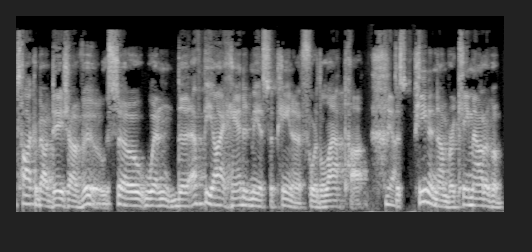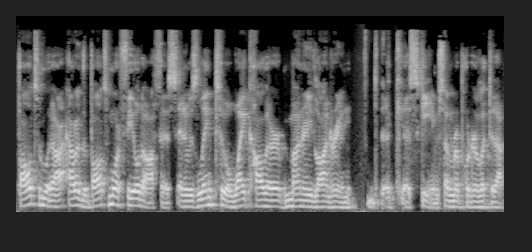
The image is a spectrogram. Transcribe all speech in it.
talk about deja vu. So when the FBI handed me a subpoena for the laptop, yeah. the subpoena number came out of a Baltimore out of the Baltimore field office, and it was linked to a white collar money laundering uh, scheme. Some reporter looked it up,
